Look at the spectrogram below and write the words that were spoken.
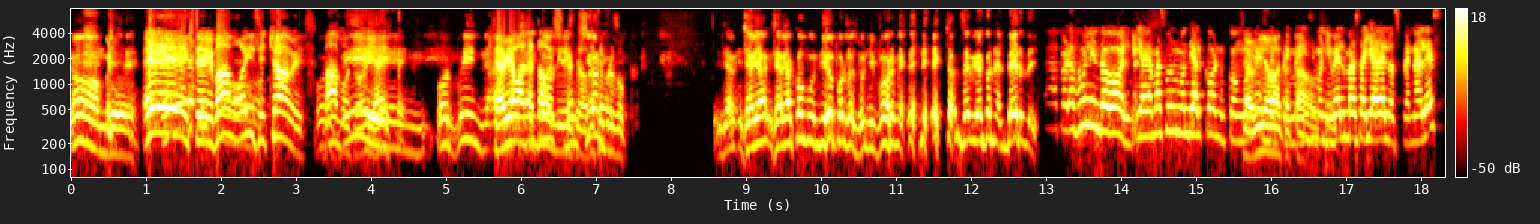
No, hombre. Este, vamos, dice Chávez. vamos, todavía este. Por fin. Se había batallado el director, no se preocupe. Se, había, se había confundido por los uniformes. El director se vio con el verde. Ah, pero fue un lindo gol. Y además fue un mundial con, con goles de primerísimo nivel, más allá de los penales.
